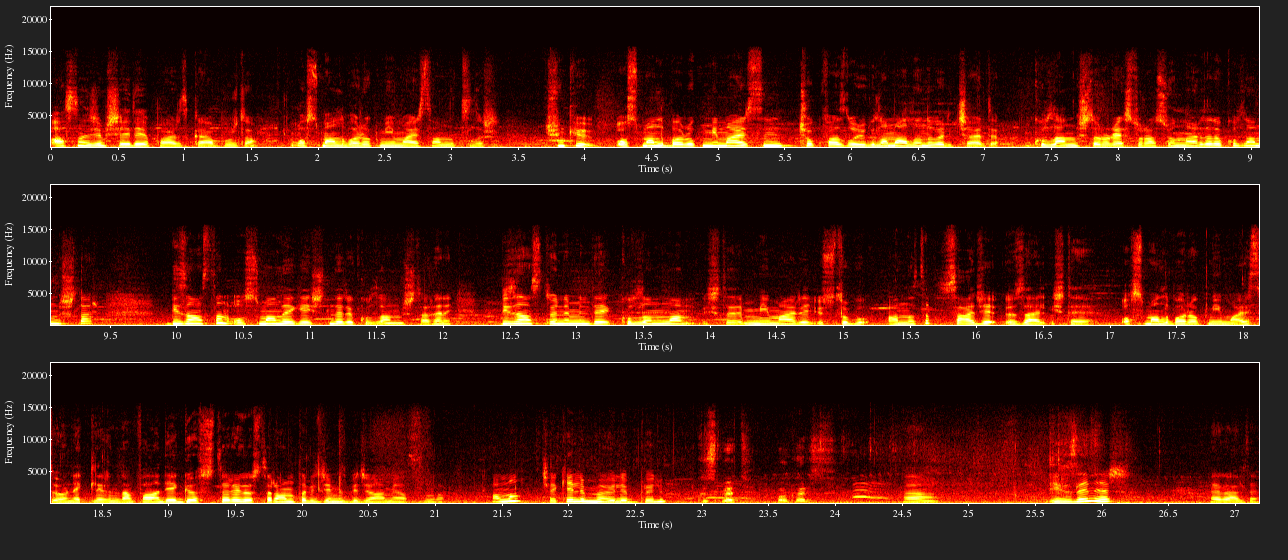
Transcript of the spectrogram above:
Aslında Cem şey de yapardık ha burada. Osmanlı barok mimarisi anlatılır. Çünkü Osmanlı barok mimarisinin çok fazla uygulama alanı var içeride. Kullanmışlar o restorasyonlarda da kullanmışlar. Bizans'tan Osmanlı'ya geçtiğinde de kullanmışlar. Hani Bizans döneminde kullanılan işte mimari üslubu anlatıp sadece özel işte Osmanlı barok mimarisi örneklerinden falan diye göstere göstere anlatabileceğimiz bir cami aslında. Ama çekelim mi öyle bir bölüm? Kısmet. Bakarız. Ha. İzlenir herhalde.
